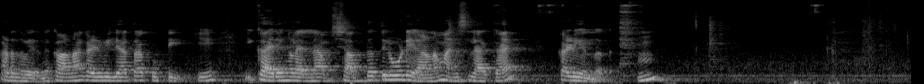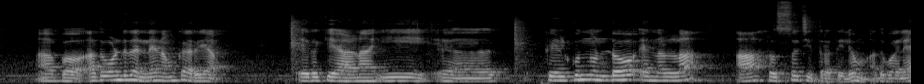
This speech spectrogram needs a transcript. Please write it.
കടന്നു വരുന്നത്. കാണാൻ കഴിവില്ലാത്ത ആ കുട്ടിക്ക് ഈ കാര്യങ്ങളെല്ലാം ശബ്ദത്തിലൂടെയാണ് മനസ്സിലാക്കാൻ കഴിയുന്നത്. അപ്പോൾ അതുകൊണ്ട് തന്നെ നമുക്കറിയാം ഏതൊക്കെയാണ് ഈ കേൾക്കുന്നുണ്ടോ എന്നുള്ള ആ ഹ്രസ്വ ചിത്രത്തിലും അതുപോലെ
